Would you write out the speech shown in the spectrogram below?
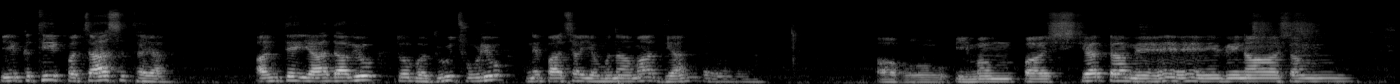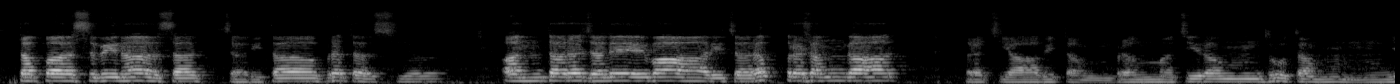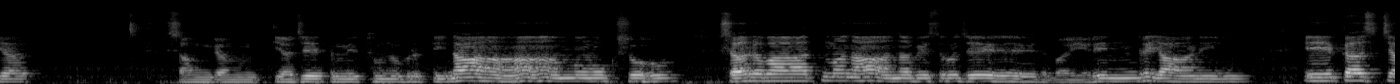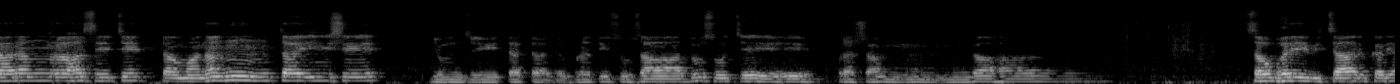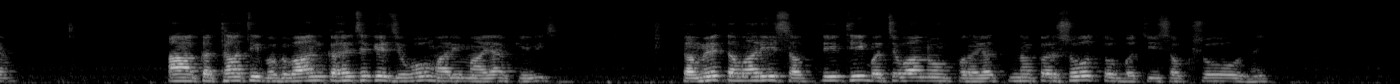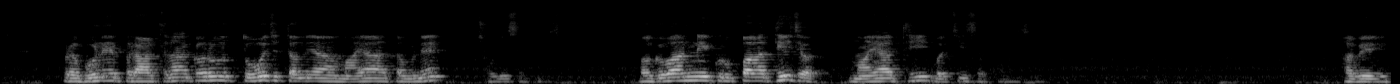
એકથી પચાસ થયા. અંતે યાદ આવ્યું તો બધું છોડ્યું ને પાછા યમુનામાં ધ્યાન કરવા ગયા. અહો, ઇમમ પશ્યત મે વિનાશમ. તપસ્વિન સચરિતા વ્રતસ્ય. અંતરજલે વારિચર પ્રસંગાત પ્રચ્યાવિતમ બ્રહ્મચિરમ ધૃતમ યત. સંગમ ત્યજેત મિથુન વૃત્તિના મુક્ષુ સર્વાત્મના ન વિસૃજેદ બૈરિન્દ્રિયાણી એકશ્ચરં રહસि चित्तमनन्तैषे। युञ्जीत तद्व्रतिषु साधुषु चेत् પ્રસંગ સૌ ભરી વિચાર કર્યા આ કથાથી ભગવાન કહે છે કે, જુઓ, મારી માયા કેવી છે. તમે તમારી શક્તિથી બચવાનો પ્રયત્ન કરશો તો બચી શકશો નહીં. પ્રભુને પ્રાર્થના કરો, તો જ તમે આ માયા તમને છોડી શકો છો. ભગવાનની કૃપાથી જ માયાથી બચી શકાય છે. હવે,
